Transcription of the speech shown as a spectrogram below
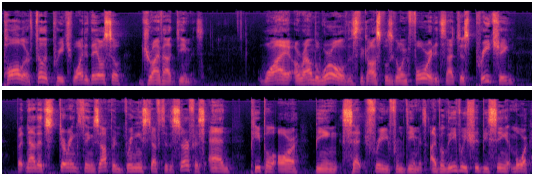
Paul or Philip preached? Why did they also drive out demons? Why around the world, as the gospel is going forward, it's not just preaching, but now that's stirring things up and bringing stuff to the surface, and people are being set free from demons. I believe we should be seeing it more,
